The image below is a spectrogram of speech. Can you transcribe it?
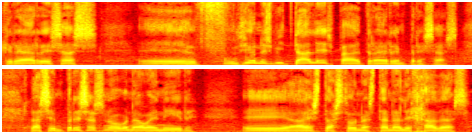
crear esas eh, funciones vitales para atraer empresas. Las empresas no van a venir eh, a estas zonas tan alejadas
